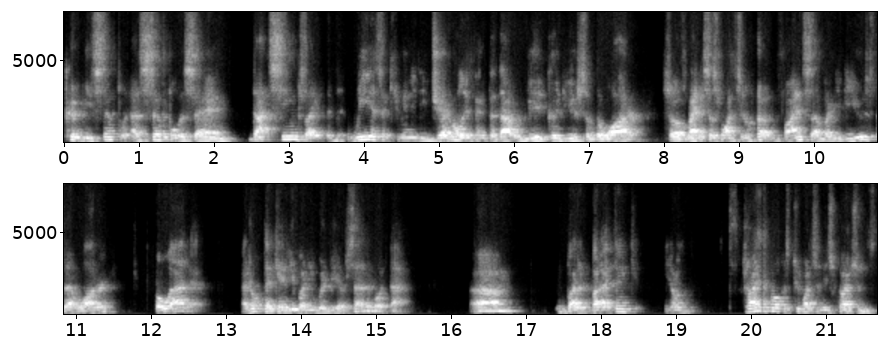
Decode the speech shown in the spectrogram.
could be simply as simple as saying, that seems like we as a community generally think that that would be a good use of the water. So if Lanxess wants to go out and find somebody to use that water, go at it. I don't think anybody would be upset about that. Um, but, but I think, you know, trying to focus too much on these questions,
